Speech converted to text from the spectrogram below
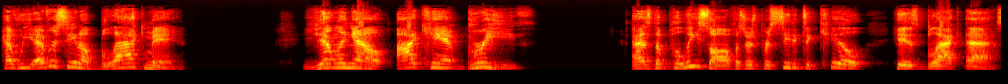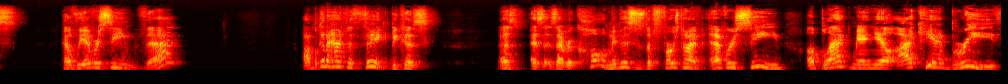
Have we ever seen a black man yelling out, I can't breathe, as the police officers proceeded to kill his black ass? Have we ever seen that? I'm gonna have to think because as, as, as I recall, maybe this is the first time I've ever seen a black man yell, I can't breathe,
